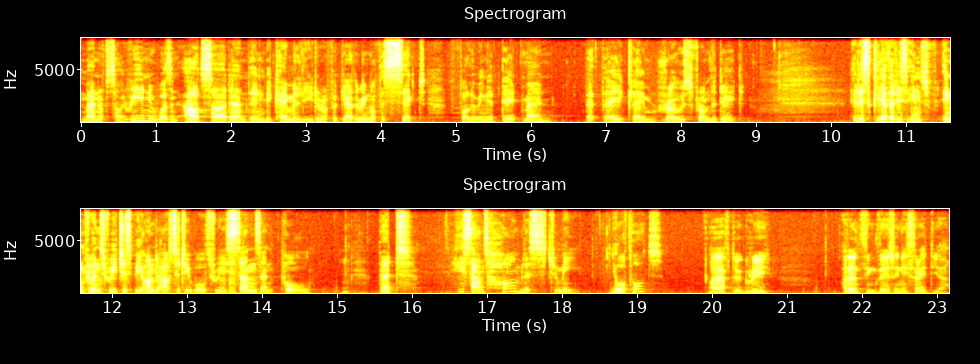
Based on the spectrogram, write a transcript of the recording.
man of Cyrene, who was an outsider and then became a leader of a gathering of a sect following a dead man that they claim rose from the dead. It is clear that his in- influence reaches beyond our city walls through his mm-hmm. sons and Paul, mm-hmm. but he sounds harmless to me. Your thoughts? I have to agree. I don't think there's any threat here.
